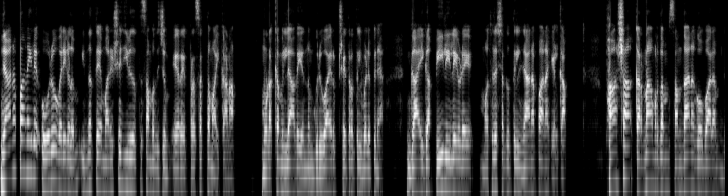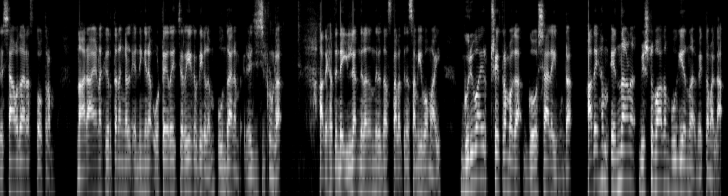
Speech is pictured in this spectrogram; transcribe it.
ജ്ഞാനപ്പാനയിലെ ഓരോ വരികളും ഇന്നത്തെ മനുഷ്യജീവിതത്തെ സംബന്ധിച്ചും ഏറെ പ്രസക്തമായി കാണാം. മുടക്കമില്ലാതെ എന്നും ഗുരുവായൂർ ക്ഷേത്രത്തിൽ വെളുപ്പിന് ഗായിക പി ലീലയുടെ മധുര ശബ്ദത്തിൽ ജ്ഞാനപ്പാന കേൾക്കാം. ഭാഷ കർണാമൃതം സന്താന ഗോപാലം ദശാവതാര സ്തോത്രം നാരായണ കീർത്തനങ്ങൾ എന്നിങ്ങനെ ഒട്ടേറെ ചെറിയ കൃതികളും പൂന്താനം രചിച്ചിട്ടുണ്ട്. അദ്ദേഹത്തിന്റെ ഇല്ലം നിലനിന്നിരുന്ന സ്ഥലത്തിന് സമീപമായി ഗുരുവായൂർ ക്ഷേത്രം വക ഗോശാലയുമുണ്ട്. അദ്ദേഹം എന്നാണ് വിഷ്ണുപാദം പൂകിയെന്ന് വ്യക്തമല്ല.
